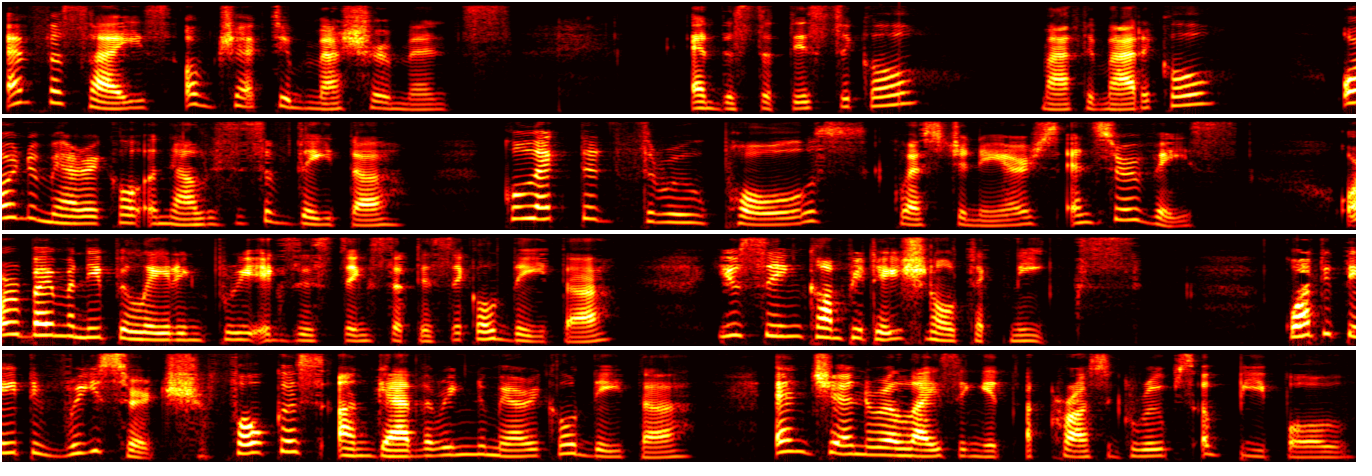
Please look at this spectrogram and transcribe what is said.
emphasize objective measurements and the statistical, mathematical, or numerical analysis of data collected through polls, questionnaires, and surveys, or by manipulating pre-existing statistical data using computational techniques. Quantitative research focus on gathering numerical data and generalizing it across groups of people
